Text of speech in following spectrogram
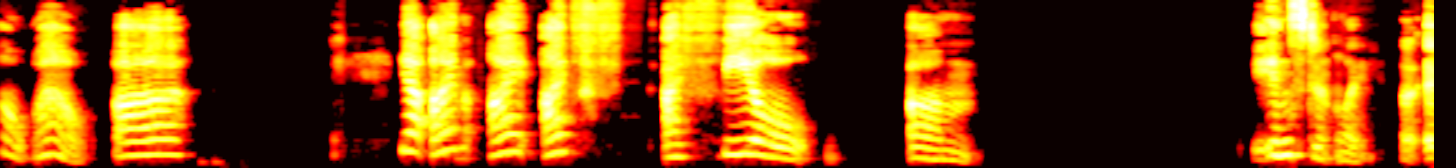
Oh wow. Uh yeah, I'm I I f- I feel um instantly. Uh, uh,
